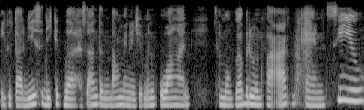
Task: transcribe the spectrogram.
itu tadi sedikit bahasan tentang manajemen keuangan. Semoga bermanfaat and see you.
